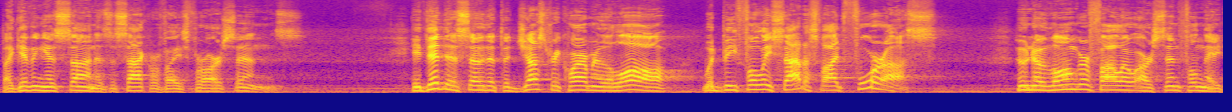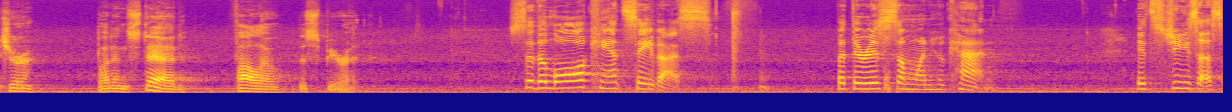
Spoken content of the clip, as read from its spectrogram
by giving his son as a sacrifice for our sins. He did this so that the just requirement of the law would be fully satisfied for us, who no longer follow our sinful nature but instead follow the Spirit. So the law can't save us, but there is someone who can. It's Jesus.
